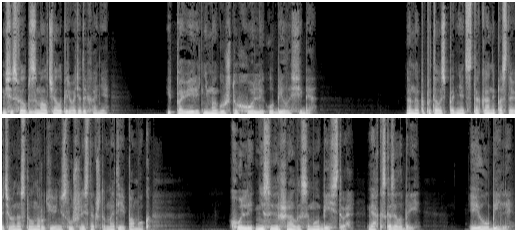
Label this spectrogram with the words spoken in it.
Миссис Фелпс замолчала, переводя дыхание. И поверить не могу, что Холли убила себя. Она попыталась поднять стакан и поставить его на стол, но руки ее не слушались, так что Мэтт ей помог. Холли не совершала самоубийство, мягко сказала Бри. Ее убили.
